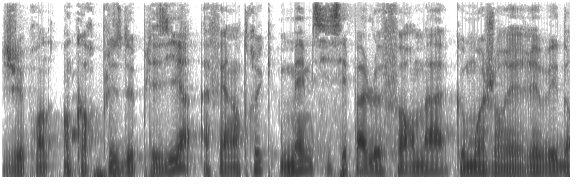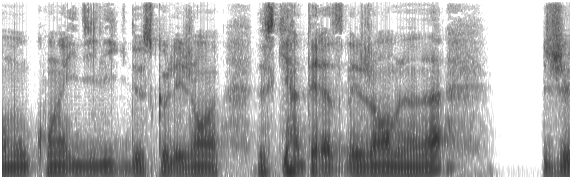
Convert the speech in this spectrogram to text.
je vais prendre encore plus de plaisir à faire un truc même si c'est pas le format que moi j'aurais rêvé dans mon coin idyllique de ce que les gens de ce qui intéresse les gens blablabla je,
